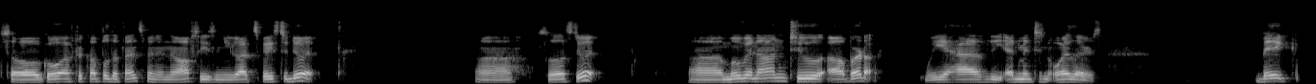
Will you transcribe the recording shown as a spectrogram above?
So go after a couple defensemen in the offseason. You got space to do it. Uh, so let's do it. Uh, moving on to Alberta, we have the Edmonton Oilers. Big,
